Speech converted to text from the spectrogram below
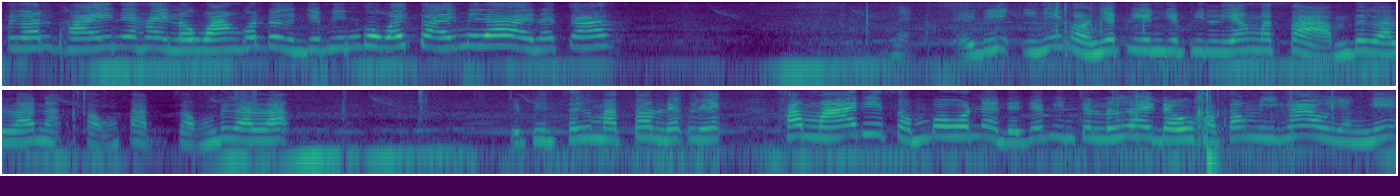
เตือนภัยเนี่ยให้ระวังคนอื่นยายพินก็ไว้ใจไม่ได้นะจ๊ะเนี่ยไอ้นี่อีนี่ของยายพินยายพินเลี้ยงมาสามเดือนแล้วน่ะสองสัตว์สองเดือนละยายพินซื้อมาต้นเล็ก ๆ ถ้าไม้ที่สมบูรณ์เนี่ยเดี๋ยวยายพินจะเลื้อยดูเขาต้องมีเง่าอย่างนี้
